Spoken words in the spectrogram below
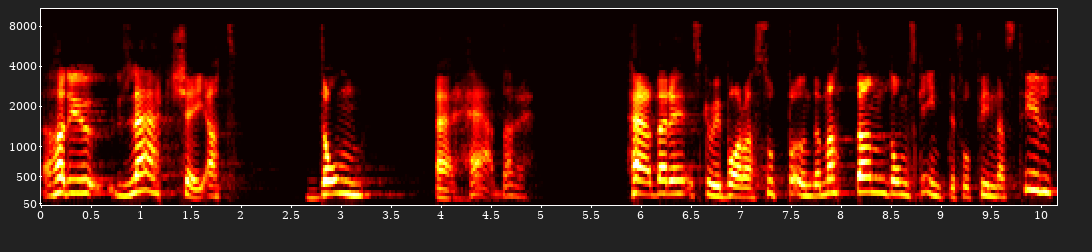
hade ju lärt sig att de är hädare. Hädare ska vi bara sopa under mattan, de ska inte få finnas till.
